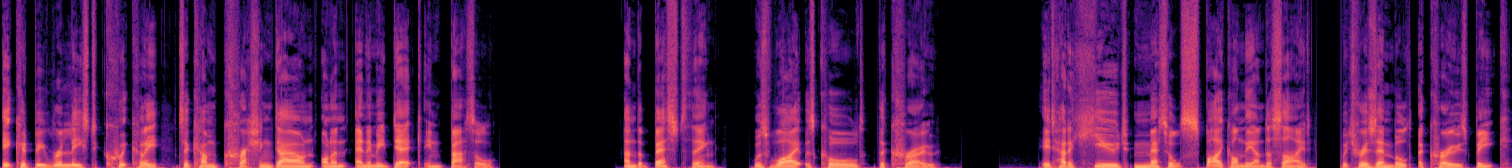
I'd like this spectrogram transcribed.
it could be released quickly to come crashing down on an enemy deck in battle. And the best thing was why it was called the Crow. It had a huge metal spike on the underside, which resembled a crow's beak.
